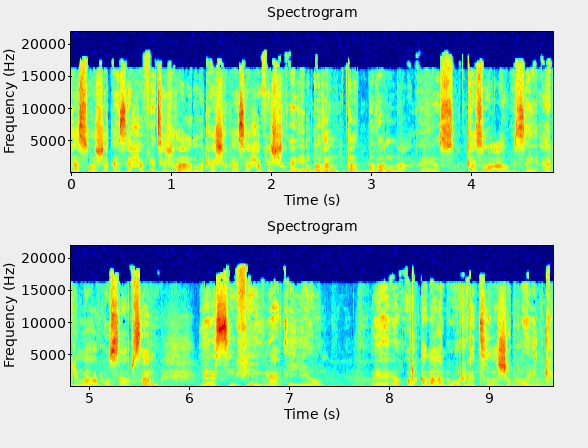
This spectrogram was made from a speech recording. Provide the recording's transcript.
ka soo shaqaysa xafiiska shaqada ama ka shaqaysa xafiiska shaqada in badan dad badanna ka soo caawisay arrimaha ku saabsan cv-ga iyo warqadaha lagu raadsado shaqooyinka.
